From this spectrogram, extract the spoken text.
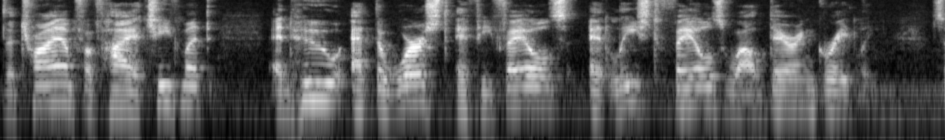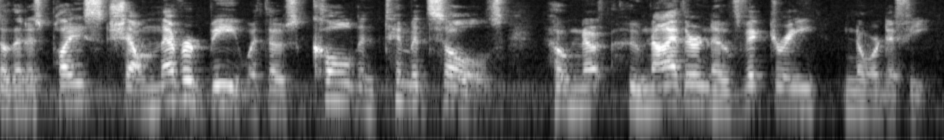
the triumph of high achievement, and who, at the worst, if he fails, at least fails while daring greatly, so that his place shall never be with those cold and timid souls who, know, who neither know victory nor defeat.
